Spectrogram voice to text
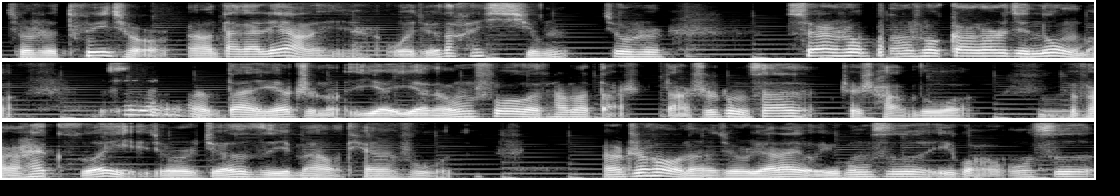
就是推球，然后大概练了一下，我觉得还行，就是虽然说不能说杆杆进洞吧，但也只能也也能说个他妈打打十中三，这差不多。就反正还可以，就是觉得自己蛮有天赋的。然后之后呢，就是原来有一公司，一广告公司，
